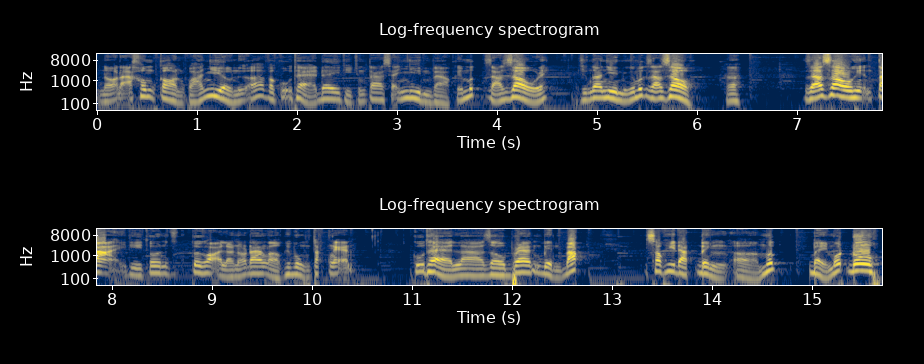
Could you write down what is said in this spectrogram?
nó đã không còn quá nhiều nữa và cụ thể ở đây thì chúng ta sẽ nhìn vào cái mức giá dầu đấy. Chúng ta nhìn vào cái mức giá dầu, ha. giá dầu hiện tại thì tôi tôi gọi là nó đang ở cái vùng tắc nghẽn. Cụ thể là dầu Brent biển Bắc sau khi đạt đỉnh ở mức 71 đô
